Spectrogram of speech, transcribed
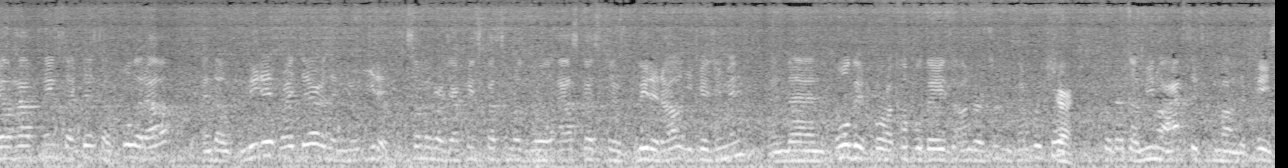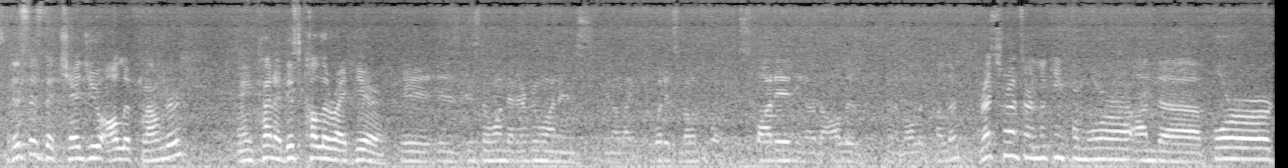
They'll have tanks like this. They'll pull it out and they'll bleed it right there, and then you eat it. Some of our Japanese customers will ask us to bleed it out, ikejime, and then hold it for a couple days under a certain temperature, Sure. so that the amino acids come out in the taste. This is the Jeju olive flounder. And kind of this color right here is, is, is the one that everyone is, you know, like what it's known for. The spotted, you know, the olive, kind of olive color. Restaurants are looking for more on the 4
